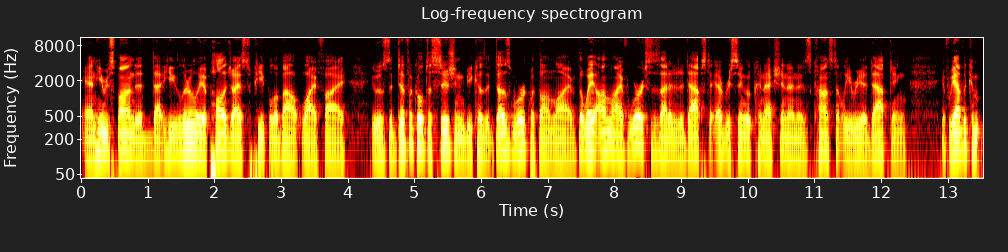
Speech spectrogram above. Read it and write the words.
And he responded that he literally apologized to people about Wi-Fi it was a difficult decision because it does work with OnLive. The way OnLive works is that it adapts to every single connection and is constantly readapting. If we have the com-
